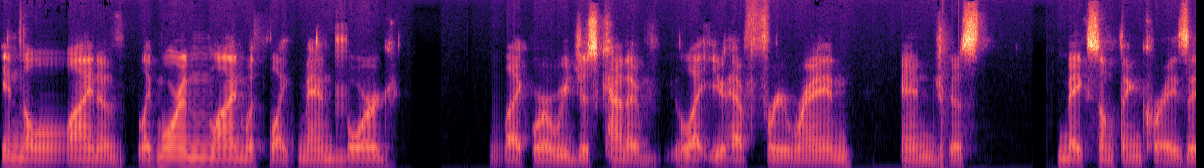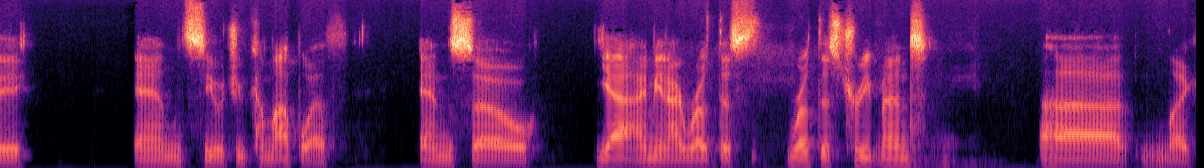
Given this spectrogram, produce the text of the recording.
in the line of like more in line with like Manborg, like where we just kind of let you have free reign and just make something crazy and see what you come up with. And so yeah, I mean, I wrote this wrote this treatment. Uh, like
